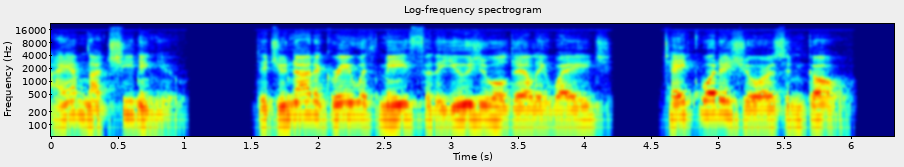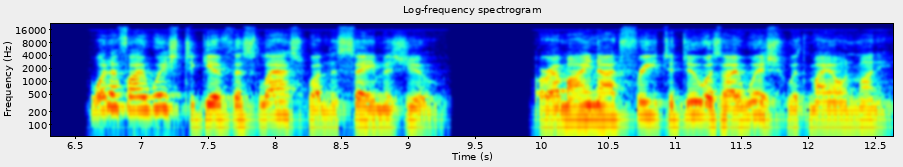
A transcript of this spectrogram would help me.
I am not cheating you. Did you not agree with me for the usual daily wage? Take what is yours and go. What if I wish to give this last one the same as you? Or am I not free to do as I wish with my own money?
